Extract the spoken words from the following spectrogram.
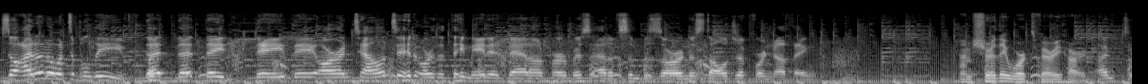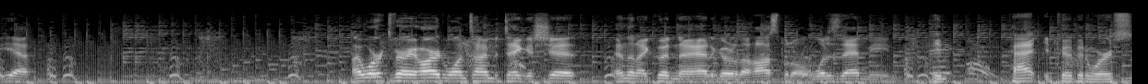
So I don't know what to believe that that they they they are untalented or that they made it bad on purpose out of some bizarre nostalgia for nothing. I'm sure they worked very hard. I'm yeah. I worked very hard one time to take a shit, and then I couldn't. I had to go to the hospital. What does that mean? It, Pat, it could have been worse.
